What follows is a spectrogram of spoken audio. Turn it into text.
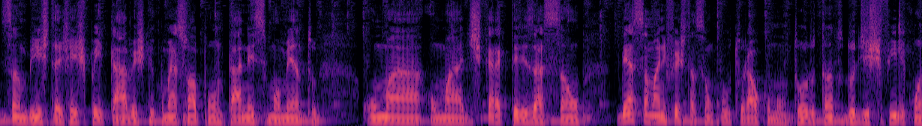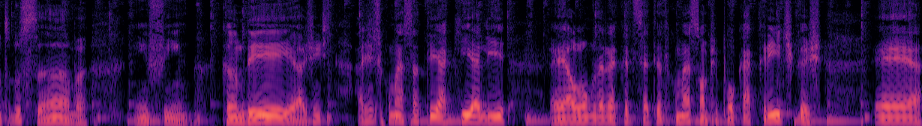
sambistas respeitáveis que começam a apontar nesse momento uma, uma descaracterização dessa manifestação cultural como um todo, tanto do desfile quanto do samba, enfim, candeia. A gente, a gente começa a ter aqui e ali, é, ao longo da década de 70, começam a pipocar críticas. É,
